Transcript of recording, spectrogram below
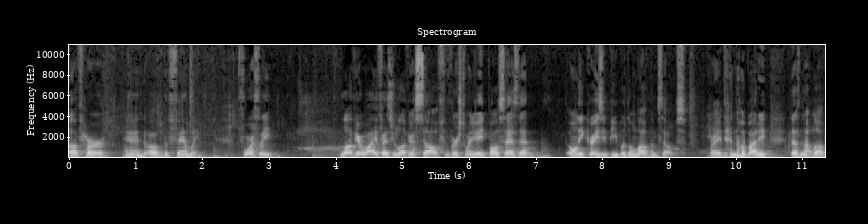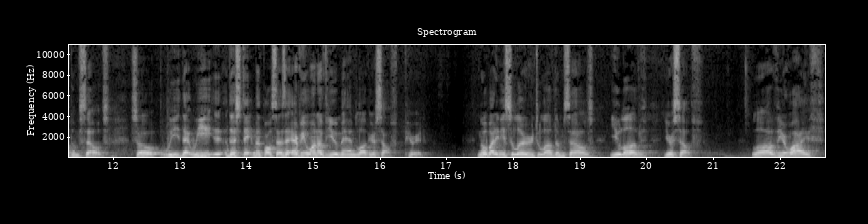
of her and of the family. Fourthly, love your wife as you love yourself. In verse 28, Paul says that only crazy people don't love themselves, right? Nobody does not love themselves. So we that we the statement Paul says that every one of you men love yourself. Period. Nobody needs to learn to love themselves. You love yourself. Love your wife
